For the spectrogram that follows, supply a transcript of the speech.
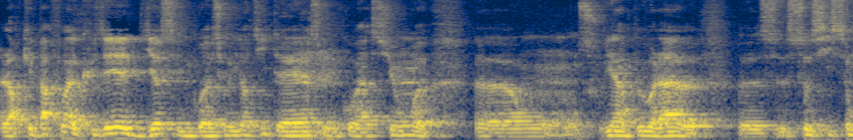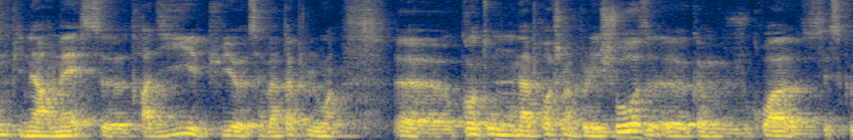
alors qui est parfois accusée de dire c'est une conversion identitaire, c'est une conversion, euh, euh, on, se souvient un peu, voilà, euh, saucisson, pinard, messe, tradit, et puis ça va pas plus loin. quand on approche un peu les choses, comme je crois, c'est ce, que,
